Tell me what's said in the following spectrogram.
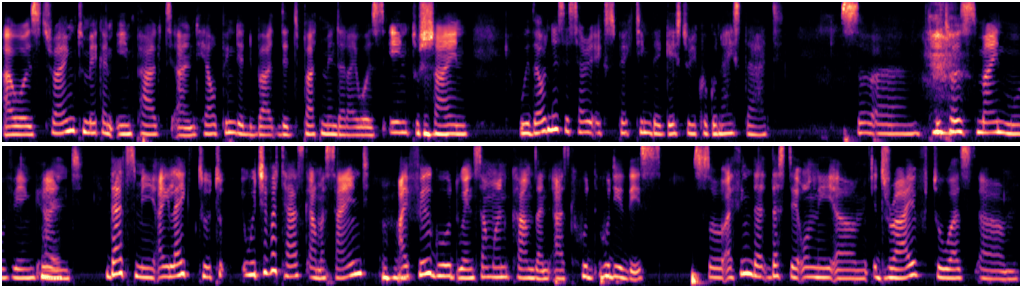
I was trying to make an impact and helping the, the department that I was in to shine without necessarily expecting the guests to recognize that. So um, it was mind moving, Yeah. and that's me. I like to, to whichever task I'm assigned. I feel good when someone comes and asks who who did this. So I think that that's the only um, drive towards um,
